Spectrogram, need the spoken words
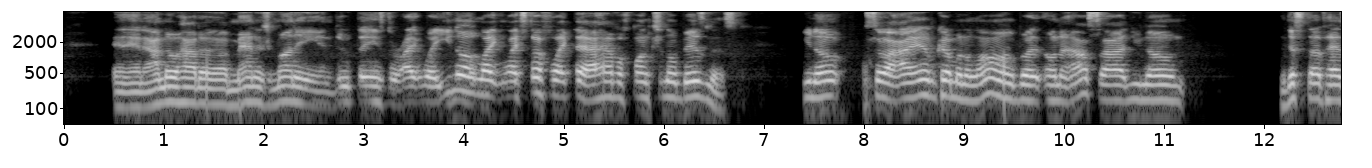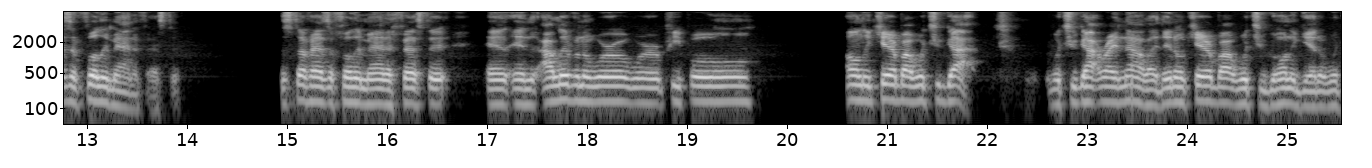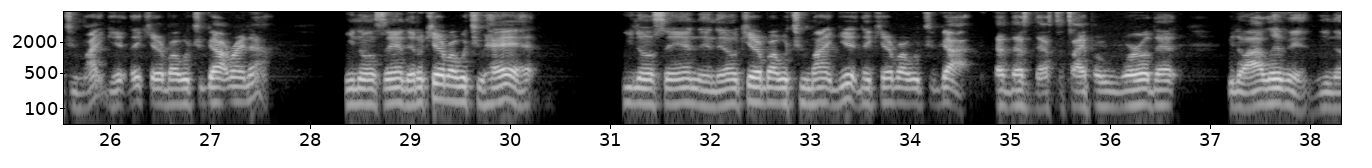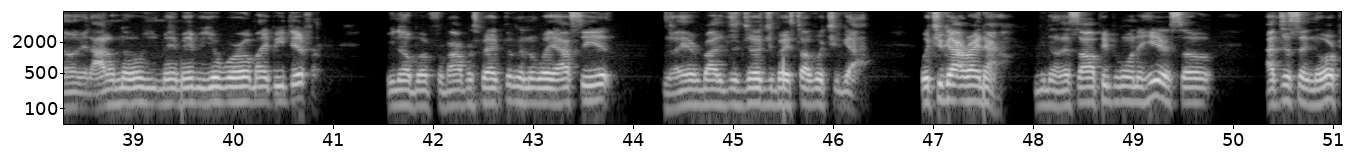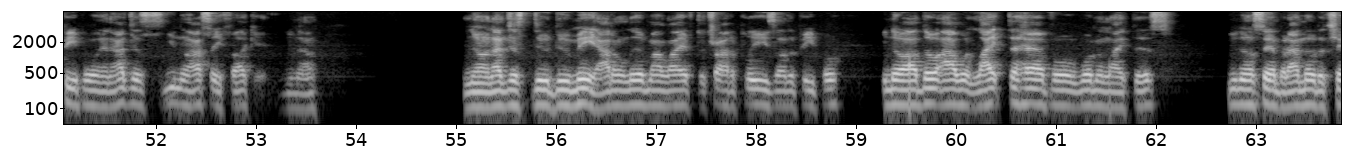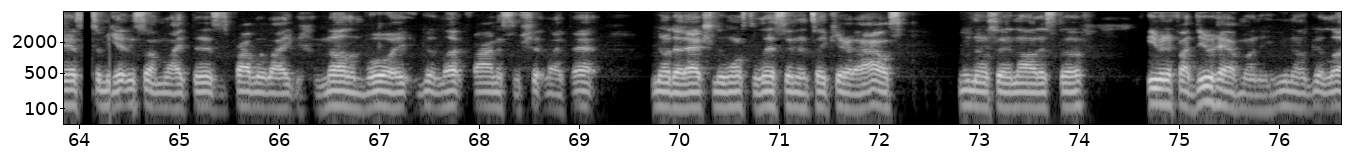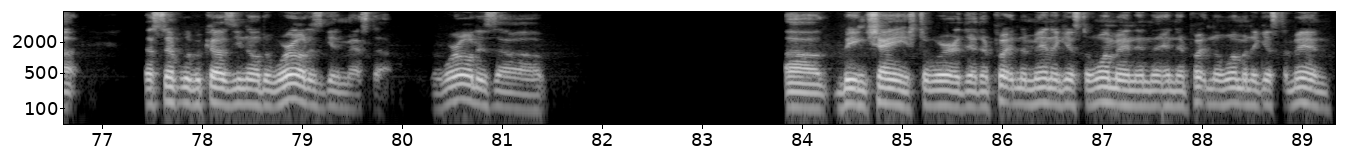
and I know how to manage money and do things the right way. You know, like like stuff like that. I have a functional business. You know, so I am coming along, but on the outside, you know, this stuff hasn't fully manifested. This stuff hasn't fully manifested, and and I live in a world where people only care about what you got, what you got right now. Like they don't care about what you're going to get or what you might get. They care about what you got right now. You know what I'm saying? They don't care about what you had. You know what I'm saying? And they don't care about what you might get. They care about what you got. That, that's that's the type of world that you know I live in. You know, and I don't know, maybe your world might be different. You know, but from my perspective and the way I see it, you know, everybody just judge you based off what you got, what you got right now. You know, that's all people want to hear. So I just ignore people and I just, you know, I say fuck it. You know, you know, and I just do do me. I don't live my life to try to please other people. You know, although I would like to have a woman like this, you know what I'm saying? But I know the chance of me getting something like this is probably like null and void. Good luck finding some shit like that, you know, that actually wants to listen and take care of the house, you know I'm saying? All that stuff. even if I do have money, you know, good luck. That's simply because you know the world is getting messed up. The world is uh uh being changed to where they're, they're putting the men against the woman and, the, and they're putting the woman against the men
